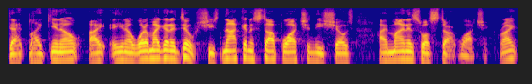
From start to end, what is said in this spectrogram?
that like you know i you know what am i going to do? She's not going to stop watching these shows. I might as well start watching right?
